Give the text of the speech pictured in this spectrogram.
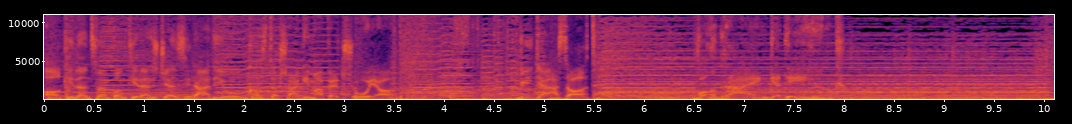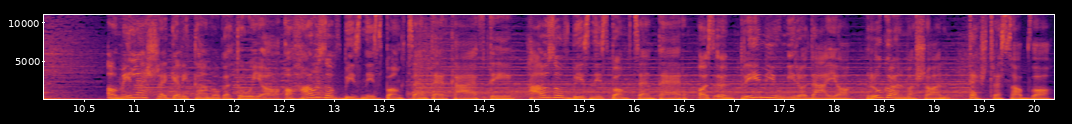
a 90.9 Jazzy Rádió gazdasági mapetsója. Vigyázat! Van rá engedélyünk! A Millás reggeli támogatója a House of Business Bank Center Kft. House of Business Bank Center, az ön prémium irodája, rugalmasan, testre szabva.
